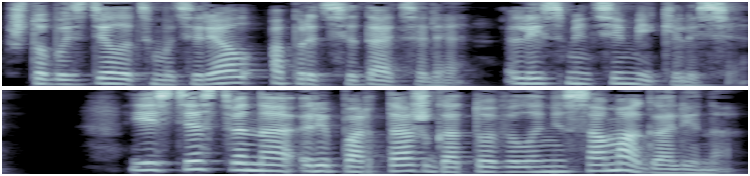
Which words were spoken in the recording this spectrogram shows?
чтобы сделать материал о председателе Лисменте Микелесе. Естественно, репортаж готовила не сама Галина,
